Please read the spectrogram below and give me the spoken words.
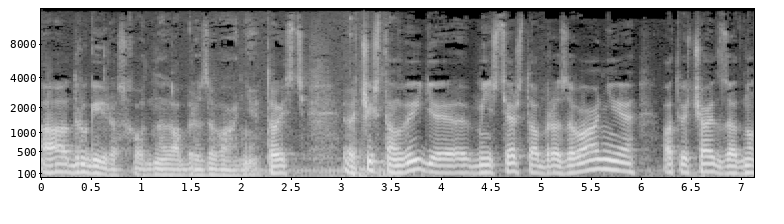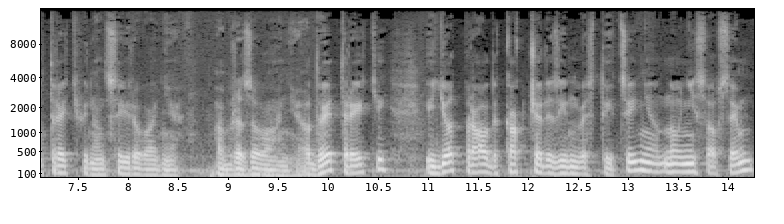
а другие расходы на образование. То есть в чистом виде Министерство образования отвечает за одну треть финансирования образования. А две трети идет, правда, как через инвестиции, но не совсем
